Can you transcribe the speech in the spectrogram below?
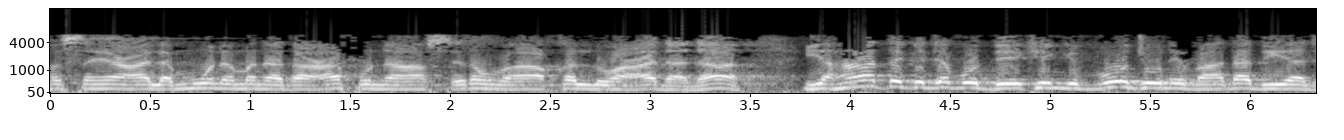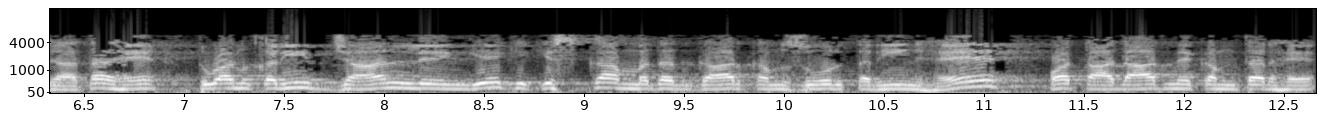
فسيعلمون من ضعف ناصرا واقل عددا۔ یہاں تک کہ جب وہ دیکھیں گے وہ جو انہیں وعدہ دیا جاتا ہے، تو ان قریب جان لیں گے کہ کس کا مددگار کمزور ترین ہے اور تعداد میں کمتر ہے۔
